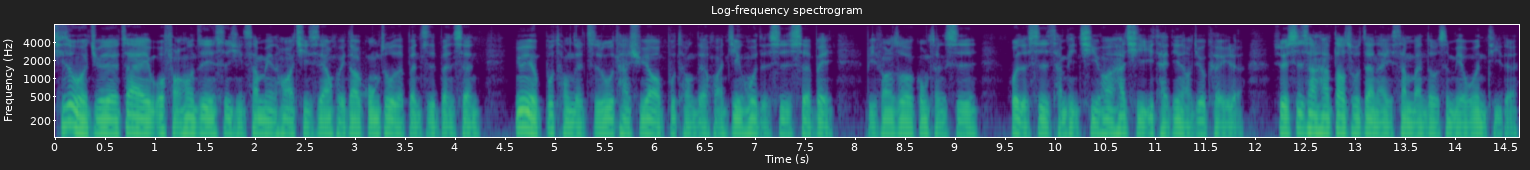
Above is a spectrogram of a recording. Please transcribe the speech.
其实我觉得，在我访问这件事情上面的话，其实要回到工作的本质本身，因为有不同的职务，它需要不同的环境或者是设备。比方说工程师或者是产品企划，它其实一台电脑就可以了。所以事实上，它到处在哪里上班都是没有问题的。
